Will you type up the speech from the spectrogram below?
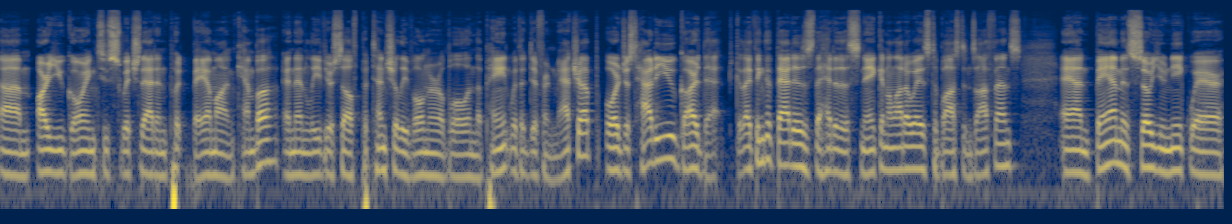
um, are you going to switch that and put Bam on Kemba and then leave yourself potentially vulnerable in the paint with a different matchup? Or just how do you guard that? Because I think that that is the head of the snake in a lot of ways to Boston's offense. And Bam is so unique where,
